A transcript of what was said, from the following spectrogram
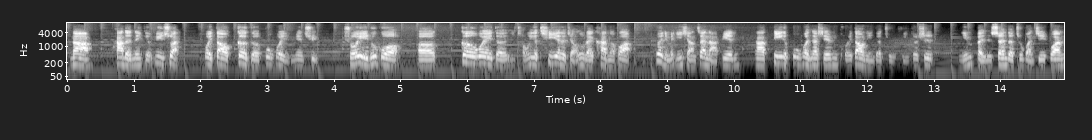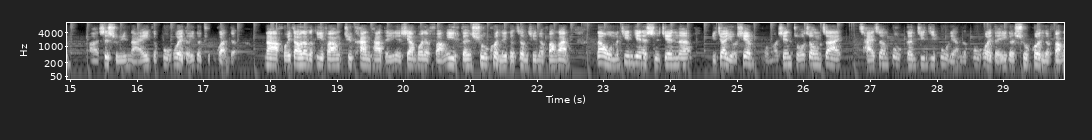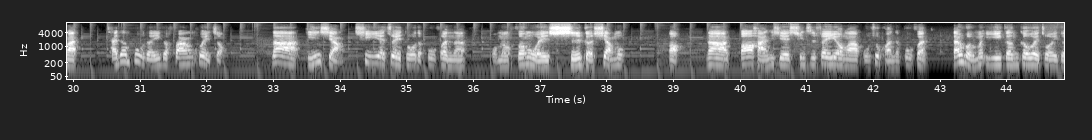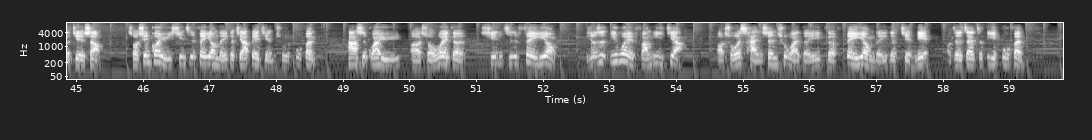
那它的那个预算会到各个部会里面去。所以如果呃各位的从一个企业的角度来看的话，对你们影响在哪边？那第一个部分，那先回到你的主题，就是您本身的主管机关啊、是属于哪一个部会的一个主管的。那回到那个地方去看它的一个相关的防疫跟纾困的一个振兴的方案。那我们今天的时间呢比较有限，我们先着重在财政部跟经济部两个部会的一个纾困的方案。财政部的一个方案汇总，那影响企业最多的部分呢，我们分为十个项目，哦，那包含一些薪资费用啊、补助款的部分，待会我们一一跟各位做一个介绍。首先，关于薪资费用的一个加倍减除的部分，它是关于呃所谓的薪资费用，也就是因为防疫假啊所谓产生出来的一个费用的一个减列啊，这是在这第一部分。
